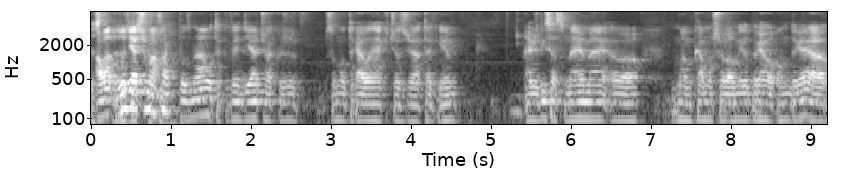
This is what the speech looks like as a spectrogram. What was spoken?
To Ale ľudia, čo ma fakt poznajú, tak vedia, čo akože som otrávil nejaký čas, že ja tak jem. A vždy sa smejeme, uh, mám kamoša veľmi dobrého Ondre a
